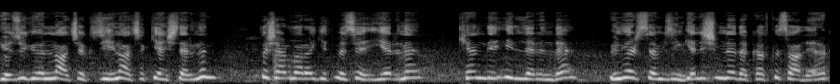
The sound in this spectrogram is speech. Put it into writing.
gözü gönlü açık, zihni açık gençlerinin dışarılara gitmesi yerine kendi illerinde üniversitemizin gelişimine de katkı sağlayarak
